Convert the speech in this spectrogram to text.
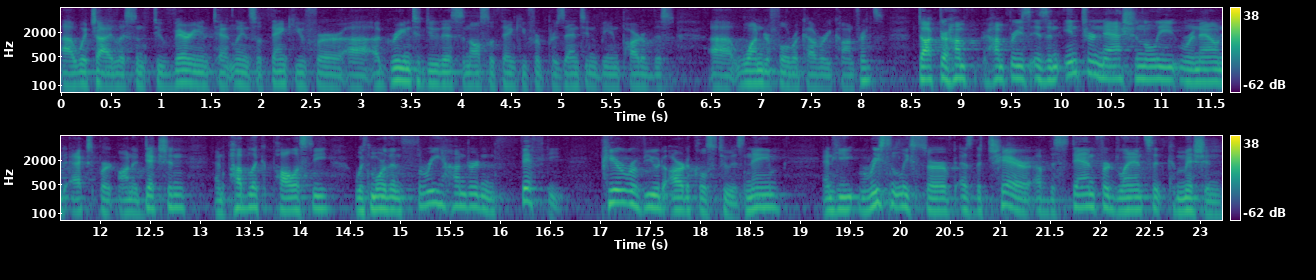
uh, which I listened to very intently. And so thank you for uh, agreeing to do this, and also thank you for presenting being part of this uh, wonderful recovery conference. Dr. Hum- Humphreys is an internationally renowned expert on addiction and public policy with more than 350 peer reviewed articles to his name, and he recently served as the chair of the Stanford Lancet Commission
